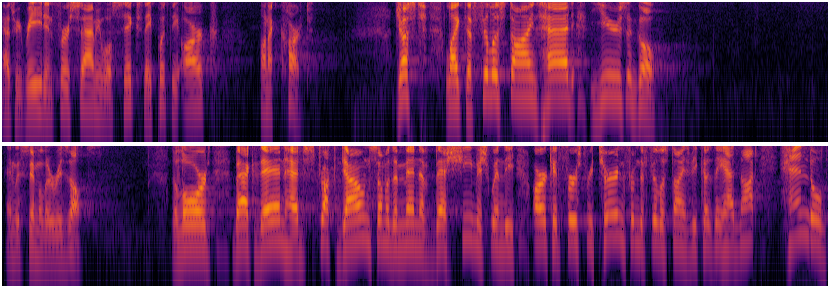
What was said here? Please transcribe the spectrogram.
As we read in 1 Samuel 6, they put the ark on a cart, just like the Philistines had years ago, and with similar results. The Lord back then had struck down some of the men of Beth Shemesh when the ark had first returned from the Philistines because they had not handled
